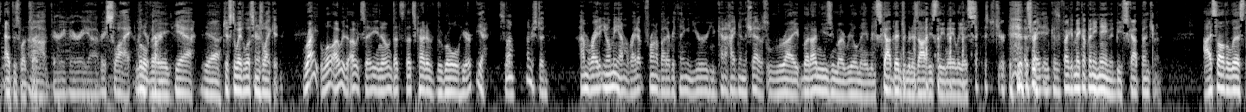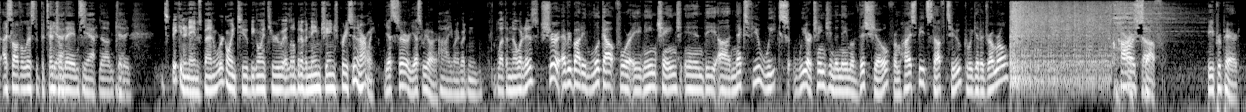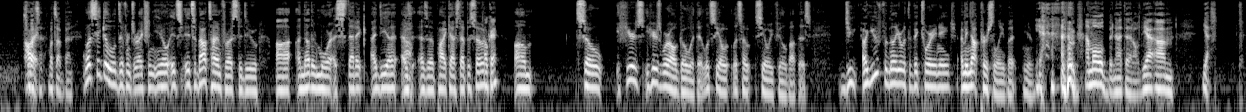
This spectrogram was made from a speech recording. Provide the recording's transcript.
at this website. Ah, very, very, uh, very sly. A little vague. Part. Yeah, yeah. Just the way the listeners like it. Right. Well, I would, I would say, you know, that's that's kind of the role here. Yeah. So well, understood. I'm right. You know me. I'm right up front about everything, and you're you're kind of hiding in the shadows. Right. But I'm using my real name, and Scott Benjamin is obviously an alias. sure. That's right. Because if I could make up any name, it'd be Scott Benjamin. I saw the list. I saw the list of potential yeah. names. Yeah. No, I'm kidding. Yeah. Speaking of names, Ben, we're going to be going through a little bit of a name change pretty soon, aren't we? Yes, sir. Yes, we are. Uh, you want to go ahead and let them know what it is? Sure. Everybody, look out for a name change in the uh, next few weeks. We are changing the name of this show from High Speed Stuff to, can we get a drum roll? Car, stuff. stuff. Be prepared. So what's, right. what's up, Ben? Let's take a little different direction. You know, it's it's about time for us to do uh, another more aesthetic idea as oh. as a podcast episode. Okay. Um, so here's here's where I'll go with it. Let's see how let's how, see how we feel about this. Do are you familiar with the Victorian age? I mean, not personally, but you know. Yeah, I'm, I'm old, but not that old. Yeah. Um, yes.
